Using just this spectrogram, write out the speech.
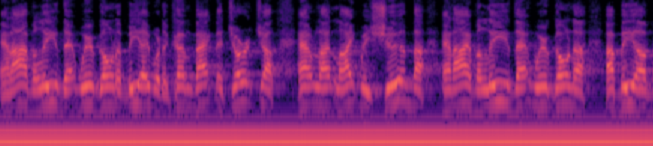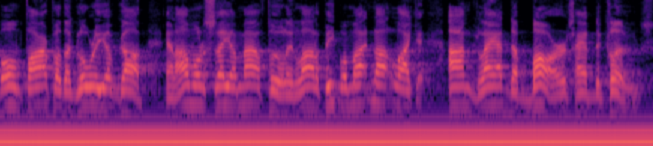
and I believe that we're going to be able to come back to church uh, like, like we should. Uh, and I believe that we're going to uh, be on fire for the glory of God. And I want to say a mouthful, and a lot of people might not like it. I'm glad the bars had to close.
